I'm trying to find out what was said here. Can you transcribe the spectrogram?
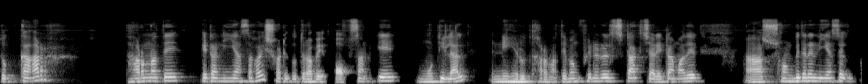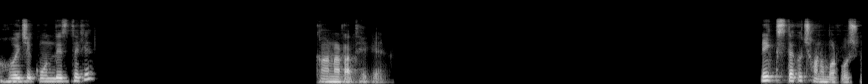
তো কার ধারণাতে এটা নিয়ে আসা হয়? সঠিক উত্তর হবে অপশন এ, মতিলাল নেহেরুর ধারণাতে এবং ফেডারেল স্ট্রাকচার এটা আমাদের সংবিধানে নিয়ে আসা হয়েছে কোন দেশ থেকে? কানাডা থেকে। নেক্সট দেখো ছ নম্বর প্রশ্ন।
